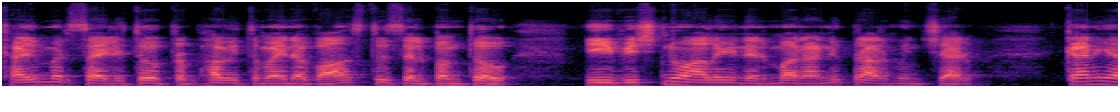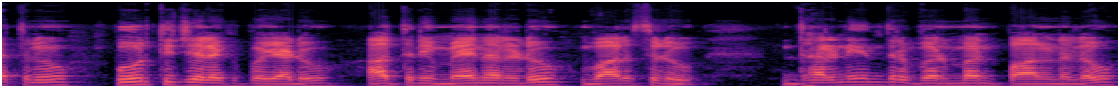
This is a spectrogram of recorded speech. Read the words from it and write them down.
ఖైమర్ శైలితో ప్రభావితమైన వాస్తు శిల్పంతో ఈ విష్ణు ఆలయ నిర్మాణాన్ని ప్రారంభించారు. కానీ అతను పూర్తి చేయలేకపోయాడు. అతని మేనలుడు వారసుడు ధరణేంద్ర వర్మన్ పాలనలో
